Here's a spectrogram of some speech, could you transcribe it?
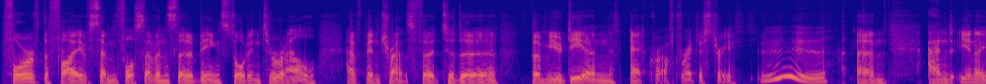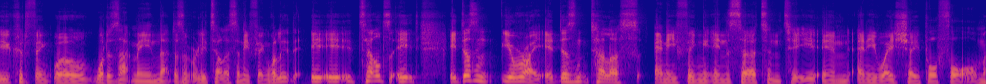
four of the five 747s that are being stored in Teruel have been transferred to the Bermudian Aircraft Registry. Ooh. Um, and you know, you could think, well, what does that mean? That doesn't really tell us anything. Well, it it, it tells it. It doesn't. You're right. It doesn't tell us anything in certainty in any way, shape, or form.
